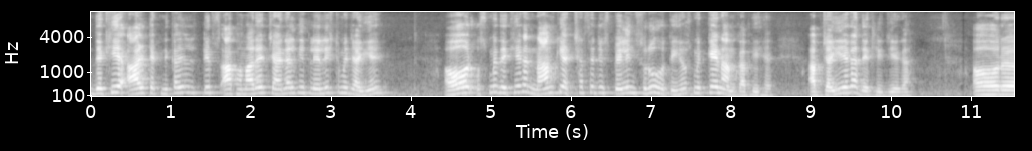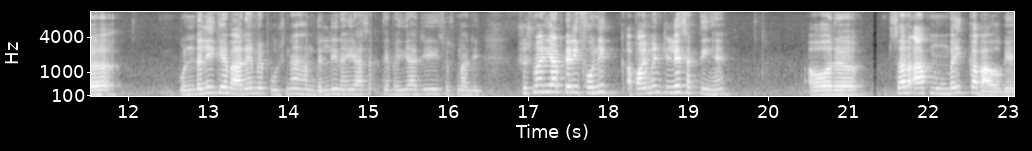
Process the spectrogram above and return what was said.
देखिए, आल टेक्निकल टिप्स आप हमारे चैनल की प्लेलिस्ट में जाइए, और उसमें देखिएगा नाम के अक्षर से जो स्पेलिंग शुरू होती है, उसमें के नाम का भी है। आप जाइएगा, देख लीजिएगा। और कुंडली के बारे में पूछना है, हम दिल्ली नहीं आ सकते भैया जी, सुषमा जी। सुषमा जी, आप टेलीफोनिक अपॉइंटमेंट ले सकती हैं। और, सर, आप मुंबई कब आओगे?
